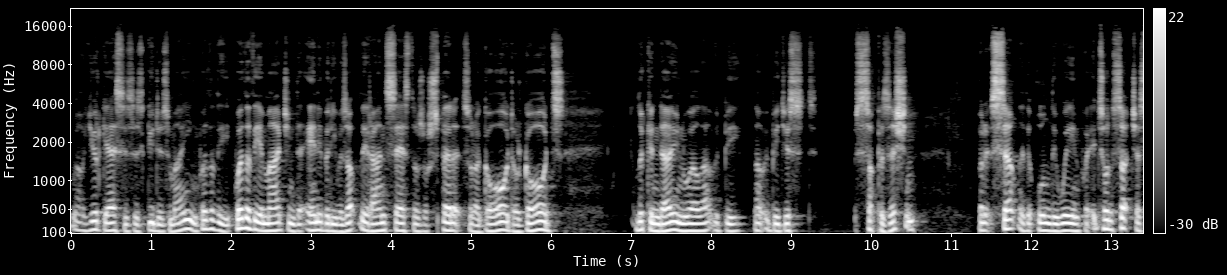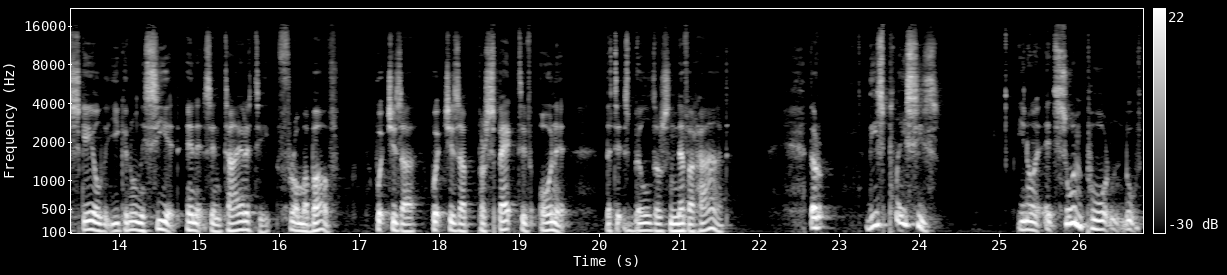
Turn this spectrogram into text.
well, your guess is as good as mine. Whether they whether they imagined that anybody was up there, ancestors or spirits or a god or gods, looking down, well, that would be that would be just supposition. But it's certainly the only way in which it's on such a scale that you can only see it in its entirety from above, which is a which is a perspective on it that its builders never had. There, these places, you know, it's so important. But we've,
